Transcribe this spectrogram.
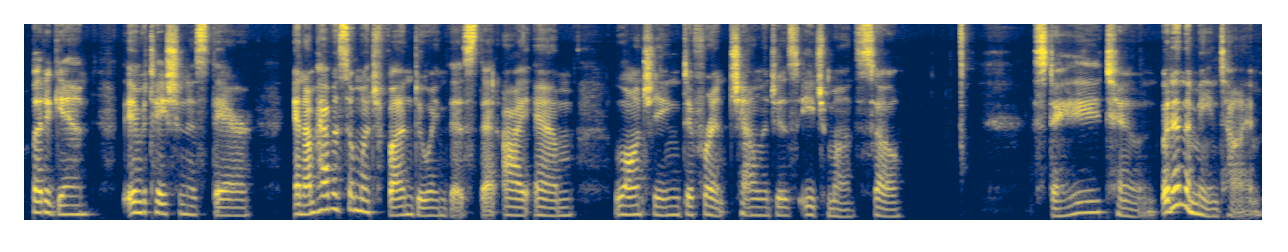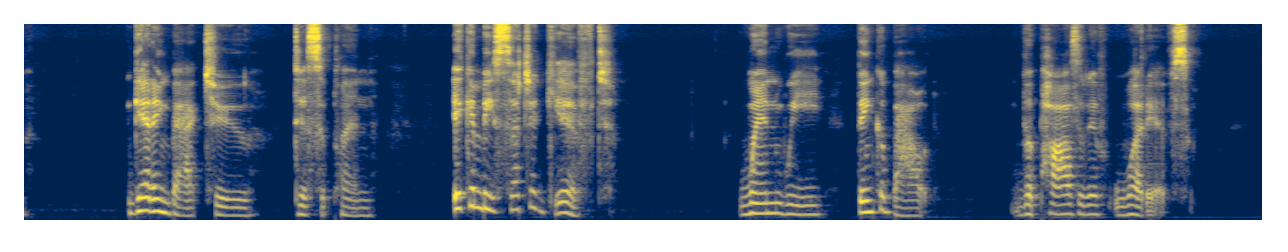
But again, the invitation is there. And I'm having so much fun doing this that I am launching different challenges each month. So stay tuned. But in the meantime, getting back to discipline, it can be such a gift when we think about the positive what ifs.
